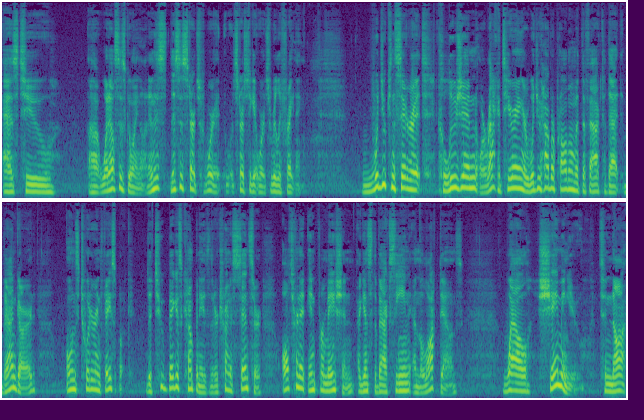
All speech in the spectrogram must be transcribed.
as to uh, what else is going on. And this this is starts where it starts to get where it's really frightening. Would you consider it collusion or racketeering, or would you have a problem with the fact that Vanguard owns Twitter and Facebook, the two biggest companies that are trying to censor alternate information against the vaccine and the lockdowns, while shaming you to not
